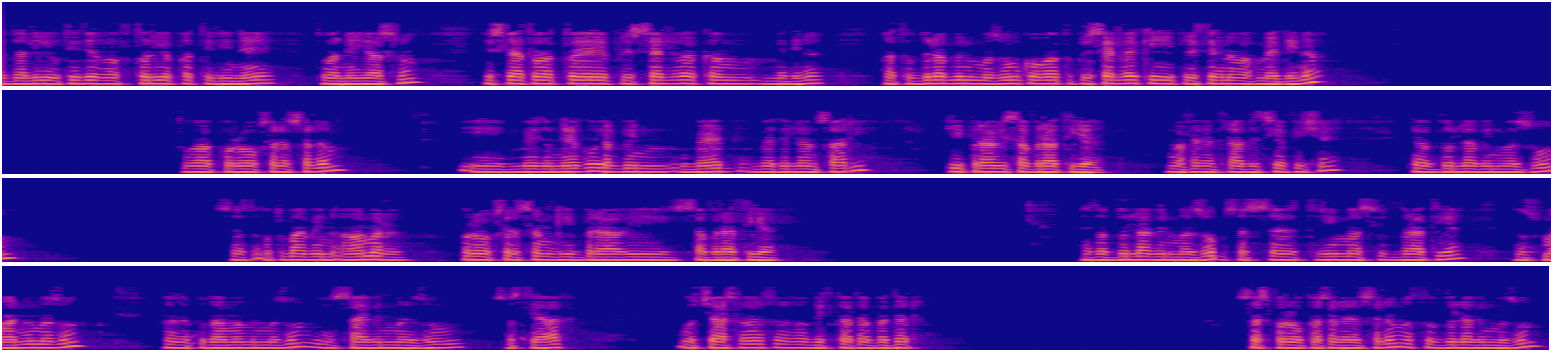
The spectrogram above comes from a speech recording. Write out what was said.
Дали отиде във втория път или не, това не е ясно. И след това той преселва към Медина. А Абдулла бин Мазун, когато преселвайки пристигна в Медина, това пророк Сарасалам и между него и бин Убед, Убед Ансари, ги прави събратия в една традиция пише, че Абдулла бин Мазун с Утба бин Амр пророк Сърсъм ги брави събратия. Ето Абдулла бин Мазун с трима си братия, Усман бин Мазун, Кудама бин Мазун и Сай бин Мазун с тях участва в битката Бадър. С пророка Салерасалам, Абдулла бин Мазун,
